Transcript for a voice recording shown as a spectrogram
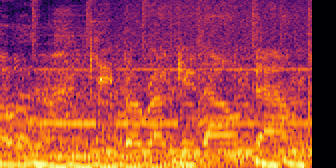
keep a rocking on down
